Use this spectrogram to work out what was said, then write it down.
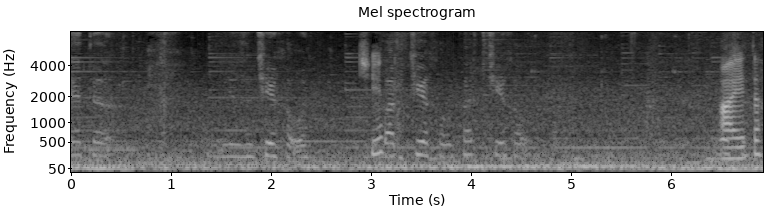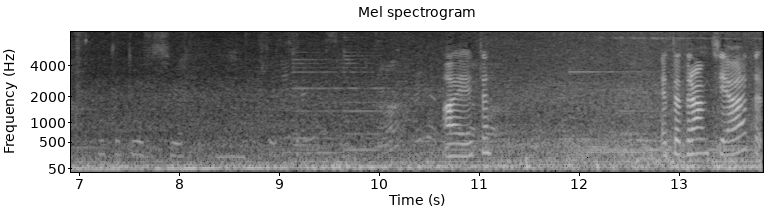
Это знаю, Чехова. Че? Парк Чехова. Парк Чехова. А это? Это тоже сверху. А это? Это драмтеатр?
